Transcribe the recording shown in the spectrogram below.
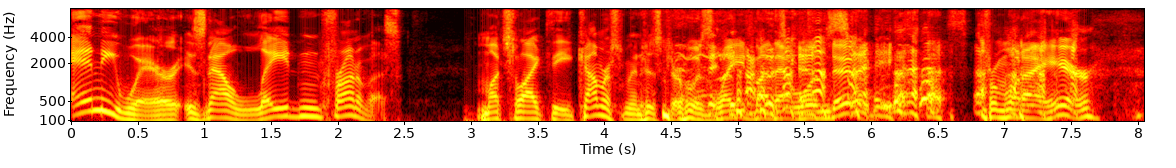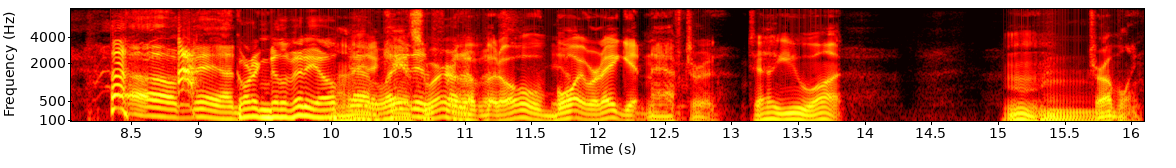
anywhere is now laid in front of us, much like the commerce minister was laid by that one dude. From what I hear, Oh man. According to the video. I, mean, Yeah, I laid can't in swear front it, of but us. oh boy, were they getting after it! Tell you what, hmm, troubling.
